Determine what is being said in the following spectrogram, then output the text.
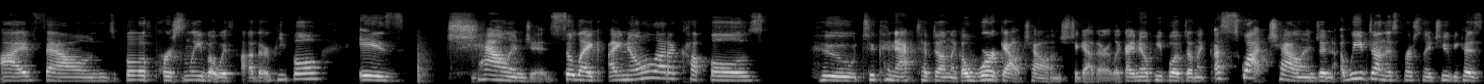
I've found both personally but with other people is challenges. So like I know a lot of couples who to connect have done like a workout challenge together. Like I know people have done like a squat challenge and we've done this personally too because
